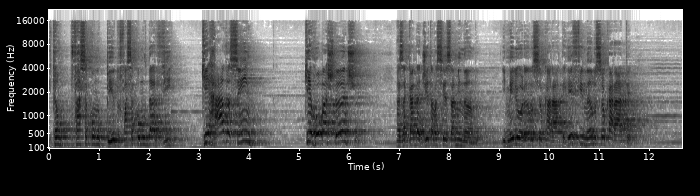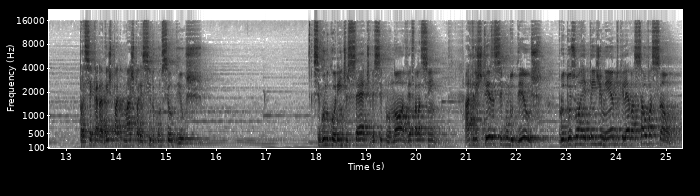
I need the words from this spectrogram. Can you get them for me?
Então, faça como Pedro, faça como Davi, que errava sim, que errou bastante, mas a cada dia estava se examinando e melhorando o seu caráter, refinando o seu caráter, para ser cada vez mais parecido com o seu Deus. Segundo Coríntios 7, versículo 9, fala assim: A tristeza, segundo Deus, produz um arrependimento que leva à salvação,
